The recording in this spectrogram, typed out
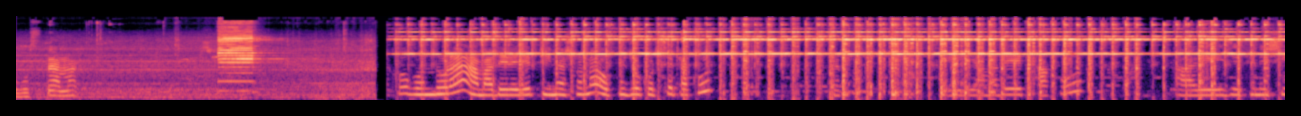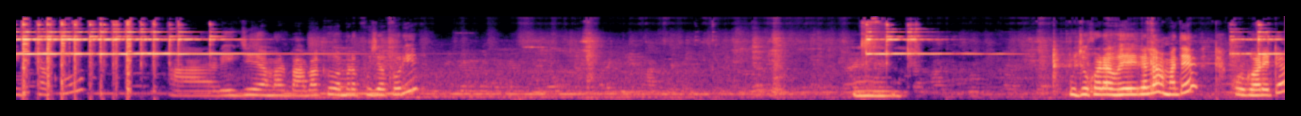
অবস্থা আমার দেখো বন্ধুরা আমাদের এই যে টিনা সোনা ও পুজো করছে ঠাকুর। এই যে আমাদের ঠাকুর, আর এই যে এখানে শিব ঠাকুর, আর এই যে আমার বাবাকেও আমরা পূজা করি। পুজো করা হয়ে গেল আমাদের ঠাকুর ঘর এটা।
